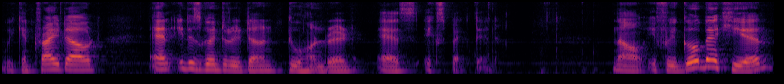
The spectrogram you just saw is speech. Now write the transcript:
We can try it out. And it is going to return 200 as expected. Now if we go back here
